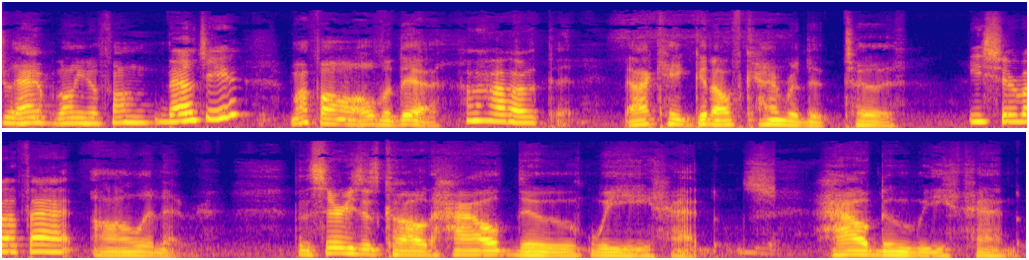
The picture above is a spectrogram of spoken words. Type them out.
you have it on your phone? don't you? My phone over there. Oh, goodness. I can't get off camera to, to You sure about that? oh whatever. The series is called How Do We Handle? How do we handle?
